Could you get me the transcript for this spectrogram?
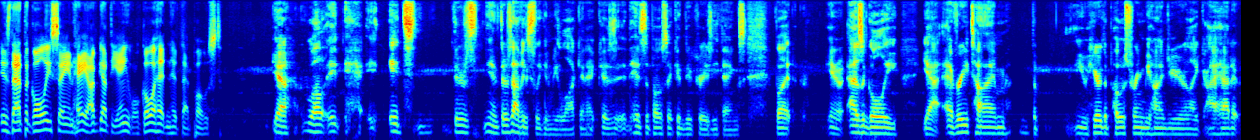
is that the goalie saying, "Hey, I've got the angle. Go ahead and hit that post"? Yeah, well, it, it it's there's you know there's obviously going to be luck in it because it hits the post, it can do crazy things, but you know as a goalie, yeah, every time the you hear the post ring behind you, you're like, I had it,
